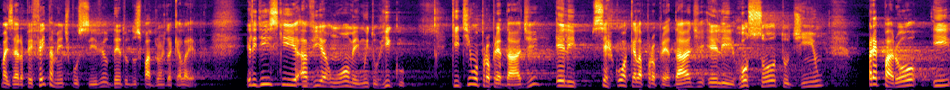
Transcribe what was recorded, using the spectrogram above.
mas era perfeitamente possível dentro dos padrões daquela época. Ele diz que havia um homem muito rico que tinha uma propriedade, ele cercou aquela propriedade, ele roçou tudinho, preparou e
